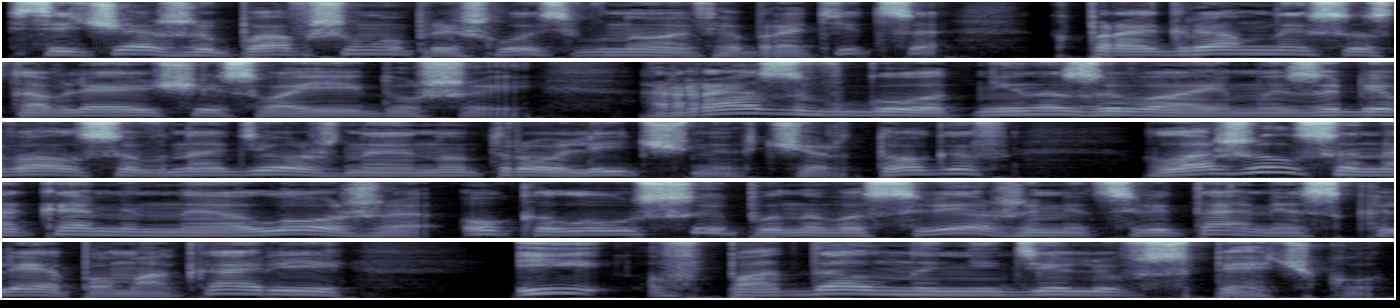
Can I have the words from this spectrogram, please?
Сейчас же павшему пришлось вновь обратиться к программной составляющей своей души. Раз в год неназываемый забивался в надежное нутро личных чертогов, ложился на каменное ложе около усыпанного свежими цветами склепа Макарии и впадал на неделю в спячку,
